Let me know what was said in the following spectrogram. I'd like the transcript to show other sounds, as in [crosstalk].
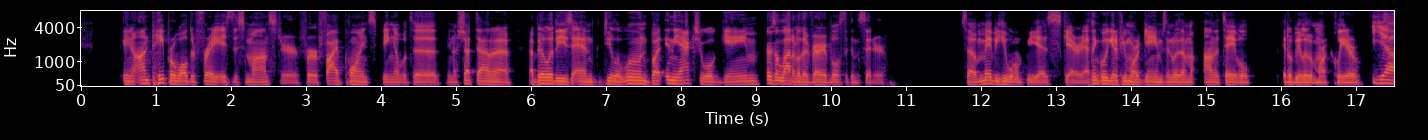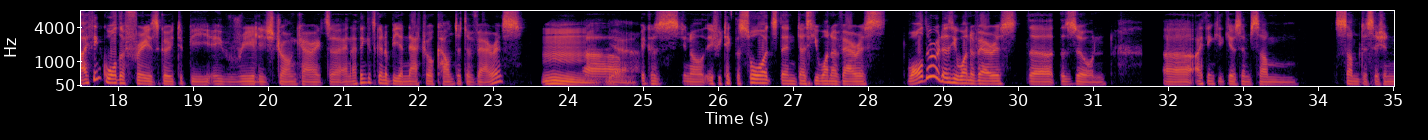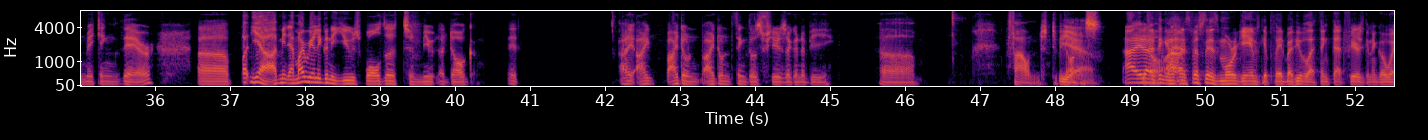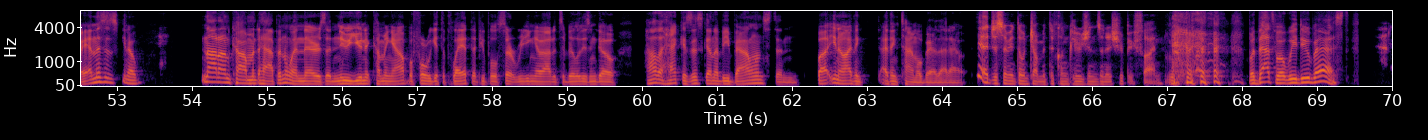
you know on paper Walder Frey is this monster for five points, being able to you know shut down a abilities and deal a wound. But in the actual game, there's a lot of other variables to consider. So maybe he won't be as scary. I think we get a few more games in with him on the table. It'll be a little bit more clear. Yeah, I think Walder Frey is going to be a really strong character, and I think it's going to be a natural counter to Varys. Mm, um, yeah. Because, you know, if you take the swords, then does he want to Varys Walder or does he want to Varys the, the zone? Uh, I think it gives him some some decision making there. Uh, but yeah, I mean, am I really going to use Walder to mute a dog? It, I, I, I don't, I don't think those fears are going to be uh, found. To be yeah. honest, I, you know, I think, I, especially as more games get played by people, I think that fear is going to go away. And this is, you know, not uncommon to happen when there's a new unit coming out before we get to play it that people start reading about its abilities and go, "How the heck is this going to be balanced?" And but you know, I think I think time will bear that out. Yeah, just I mean, don't jump into conclusions, and it should be fine. [laughs] but that's what we do best.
